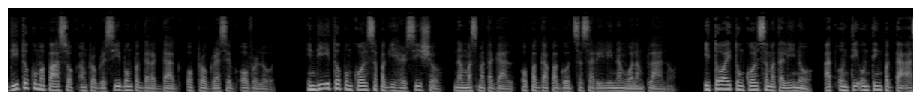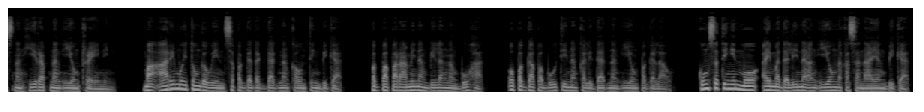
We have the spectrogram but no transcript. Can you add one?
Dito kumapasok ang progresibong pagdaragdag o progressive overload. Hindi ito tungkol sa pag-ihersisyo ng mas matagal o pagkapagod sa sarili ng walang plano. Ito ay tungkol sa matalino at unti-unting pagtaas ng hirap ng iyong training. Maaari mo itong gawin sa pagdadagdag ng kaunting bigat, pagpaparami ng bilang ng buhat, o pagkapabuti ng kalidad ng iyong paggalaw. Kung sa tingin mo ay madali na ang iyong nakasanayang bigat,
